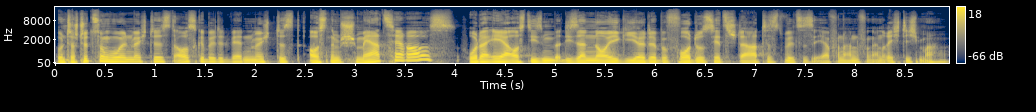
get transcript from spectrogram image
Unterstützung holen möchtest, ausgebildet werden möchtest, aus einem Schmerz heraus oder eher aus diesem, dieser Neugierde, bevor du es jetzt startest, willst du es eher von Anfang an richtig machen?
